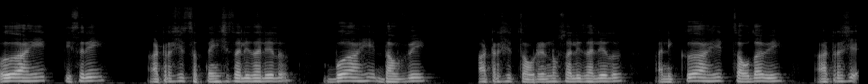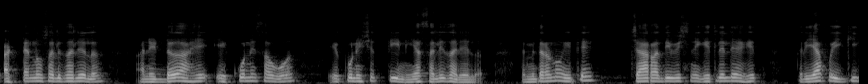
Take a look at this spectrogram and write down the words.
अ आहे तिसरे अठराशे सत्त्याऐंशी साली झालेलं ब आहे दहावे अठराशे चौऱ्याण्णव साली झालेलं आणि क आहे चौदावे अठराशे अठ्ठ्याण्णव साली झालेलं आणि ड आहे एकोणीसावं एकोणीसशे तीन या साली झालेलं. तर मित्रांनो इथे चार अधिवेशने घेतलेली आहेत. तर यापैकी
